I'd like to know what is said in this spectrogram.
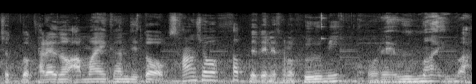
ちょっとタレの甘い感じと山椒がかかっててねその風味。これうまいわ。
